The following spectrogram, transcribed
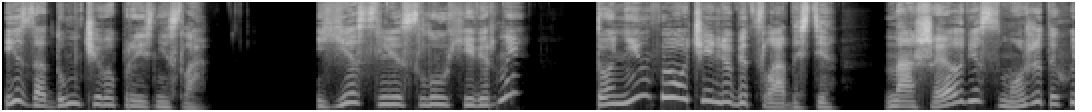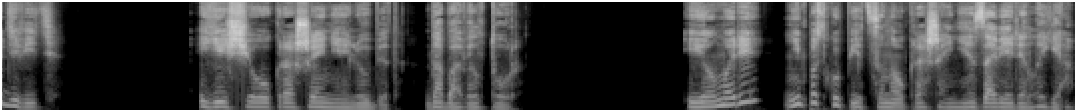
и задумчиво произнесла. «Если слухи верны, то нимфы очень любят сладости. Наш Элвис может их удивить». «Еще украшения любят», — добавил Тур. «Илмари не поскупится на украшения», — заверила я.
